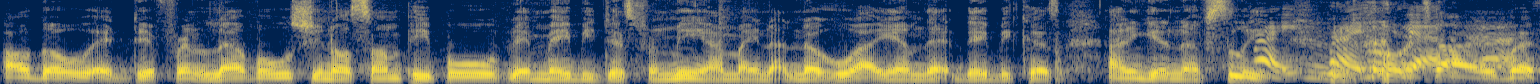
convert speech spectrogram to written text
Although at different levels, you know, some people, it may be just for me, I may not know who I am that day because I didn't get enough sleep Right, right, or yeah. tired, but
